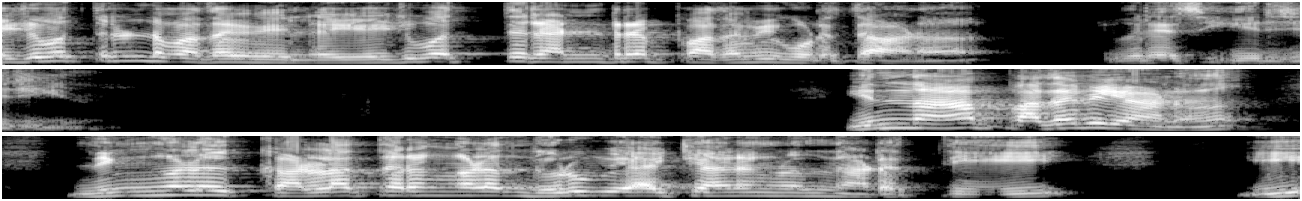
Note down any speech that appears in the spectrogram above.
എഴുപത്തിരണ്ട് പദവിയില്ല എഴുപത്തിരണ്ടര പദവി കൊടുത്താണ് ഇവരെ സ്വീകരിച്ചിരിക്കുന്നത്. ഇന്ന് ആ പദവിയാണ് നിങ്ങൾ കള്ളത്തരങ്ങളും ദുർവ്യാഖ്യാനങ്ങളും നടത്തി ഈ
